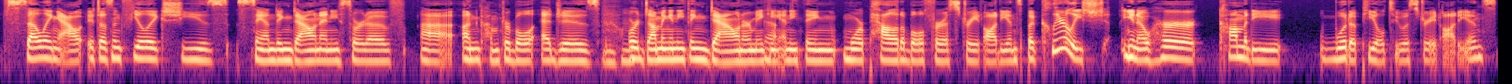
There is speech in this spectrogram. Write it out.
selling out. It doesn't feel like she's sanding down any sort of uh, uncomfortable edges or dumbing anything down or making anything more palatable for a straight audience. But clearly, sh you know, her comedy would appeal to a straight audience.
